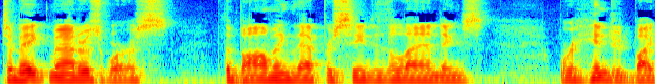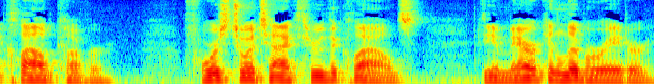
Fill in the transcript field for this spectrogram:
To make matters worse, the bombing that preceded the landings were hindered by cloud cover. Forced to attack through the clouds, the American Liberator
